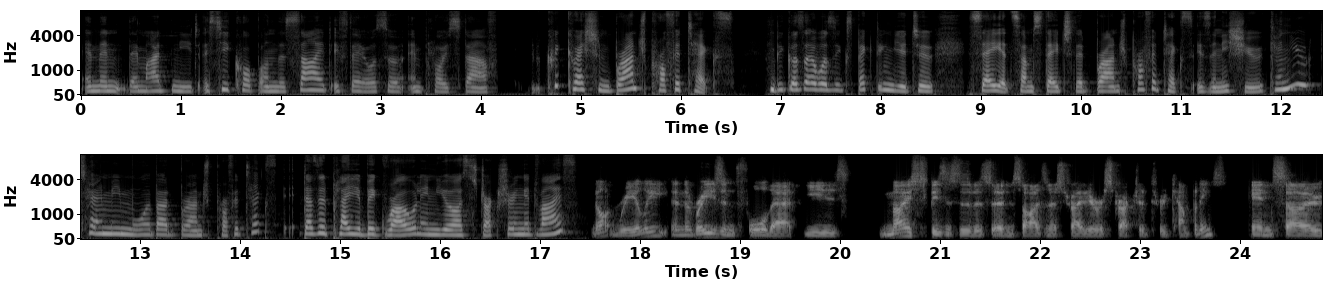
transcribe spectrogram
And then they might need a C corp on the side if they also employ staff. Quick question: branch profit tax. Because I was expecting you to say at some stage that branch profit tax is an issue. Can you tell me more about branch profit tax? Does it play a big role in your structuring advice? Not really. And the reason for that is most businesses of a certain size in Australia are structured through companies. And so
